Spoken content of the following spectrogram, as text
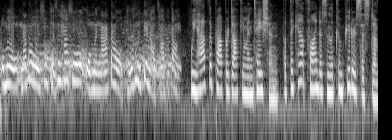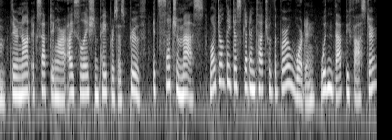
我们有拿到文书，可是他说我们拿到，可是他们电脑查不到。 We have the proper documentation, but they can't find us in the computer system. They're not accepting our isolation papers as proof. It's such a mess. Why don't they just get in touch with the borough warden? Wouldn't that be faster?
